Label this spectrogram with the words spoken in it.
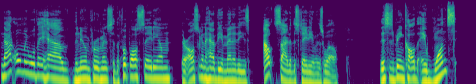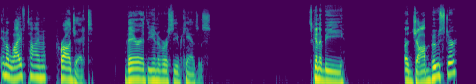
not only will they have the new improvements to the football stadium, they're also going to have the amenities outside of the stadium as well. This is being called a once in a lifetime project there at the University of Kansas. It's going to be a job booster.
